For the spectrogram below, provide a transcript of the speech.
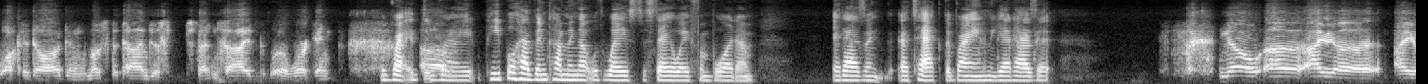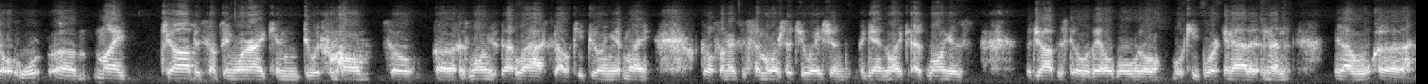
walked the dog, and most of the time just spent inside uh, working. Right, um, right. People have been coming up with ways to stay away from boredom. It hasn't attacked the brain yet, has it? No, uh, I, uh, I, uh, my job is something where I can do it from home. So uh, as long as that lasts, I'll keep doing it. My girlfriend has a similar situation. Again, like as long as the job is still available, we'll we'll keep working at it. And then, you know, uh,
